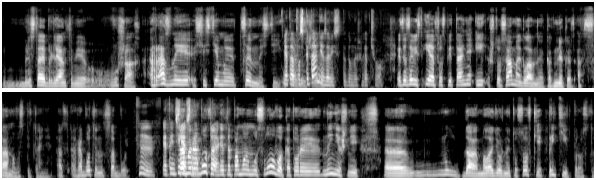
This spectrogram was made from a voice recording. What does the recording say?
блистая бриллиантами в ушах разные системы ценностей. Это от воспитания человека. зависит, ты думаешь, или от чего? Это зависит и от воспитания, и, что самое главное, как мне кажется, от самовоспитания, от работы над собой. Хм, это интересно. Саморабота – это, по-моему, слово, которое нынешней, э, ну да, молодежной тусовки претит просто.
